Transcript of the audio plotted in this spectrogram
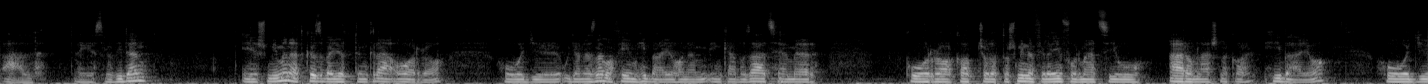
áll egész röviden. És mi menet közben jöttünk rá arra, hogy ugyan ez nem a film hibája, hanem inkább az Alzheimer korral kapcsolatos mindenféle információ áramlásnak a hibája, hogy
